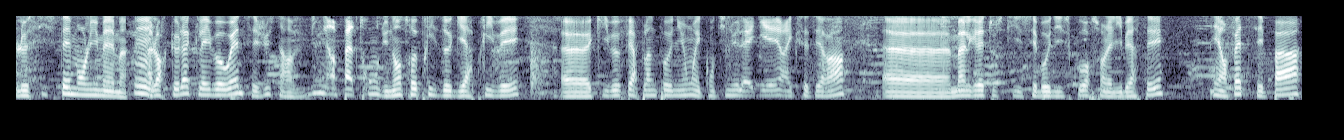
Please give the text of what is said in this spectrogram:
le système en lui-même. Hmm. Alors que là, Clive Owen, c'est juste un vilain patron d'une entreprise de guerre privée euh, qui veut faire plein de pognon et continuer la guerre, etc. Euh, malgré tout ce qui, ses beaux discours sur la liberté. Et en fait, c'est pas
